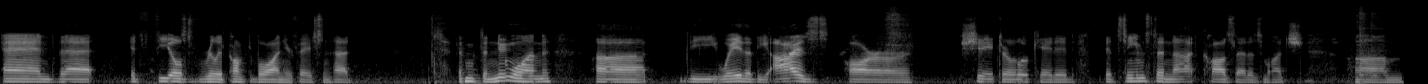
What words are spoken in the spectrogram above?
and that it feels really comfortable on your face and head. And with the new one, uh, the way that the eyes are shaped or located, it seems to not cause that as much. Um,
